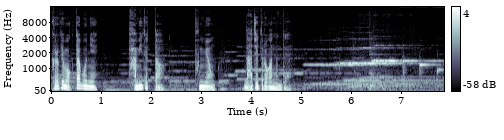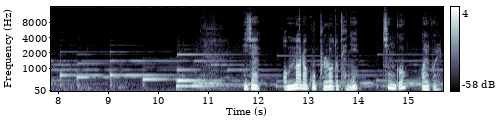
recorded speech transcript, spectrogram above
그렇게 먹다 보니 밤이 됐다. 분명 낮에 들어갔는데. 이제 엄마라고 불러도 되니? 친구 얼굴.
